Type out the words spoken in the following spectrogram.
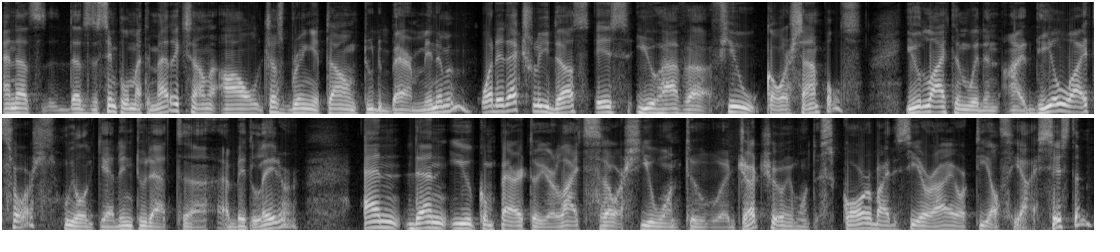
and that's, that's the simple mathematics, and I'll just bring it down to the bare minimum. What it actually does is you have a few color samples, you light them with an ideal light source, we'll get into that uh, a bit later, and then you compare it to your light source you want to uh, judge or you want to score by the CRI or TLCI system.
